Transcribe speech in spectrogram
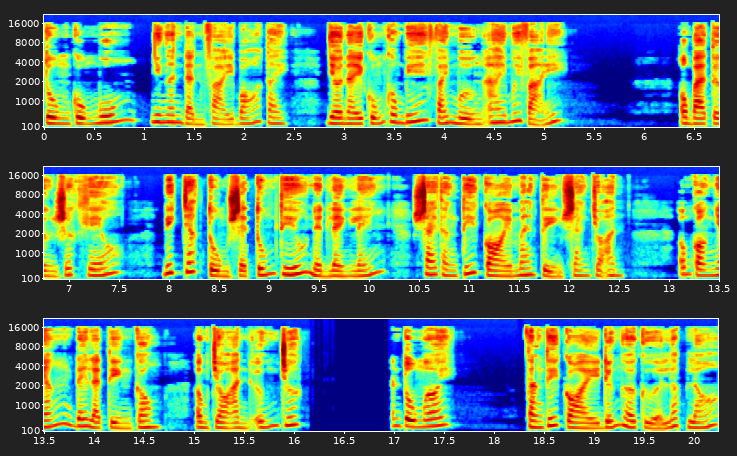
Tùng cũng muốn, Nhưng anh đành phải bó tay. Giờ này cũng không biết phải mượn ai mới phải. Ông ba từng rất khéo, Biết chắc Tùng sẽ túng thiếu Nên lèn lén, Sai thằng tí còi mang tiền sang cho anh. Ông còn nhắn đây là tiền công, Ông cho anh ứng trước. Anh Tùng ơi! Thằng tí còi đứng ở cửa lấp ló,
